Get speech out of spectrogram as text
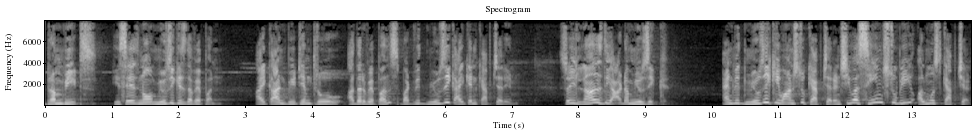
drum beats. He says, No, music is the weapon. I can't beat him through other weapons, but with music I can capture him. So he learns the art of music. And with music, he wants to capture, and Shiva seems to be almost captured.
